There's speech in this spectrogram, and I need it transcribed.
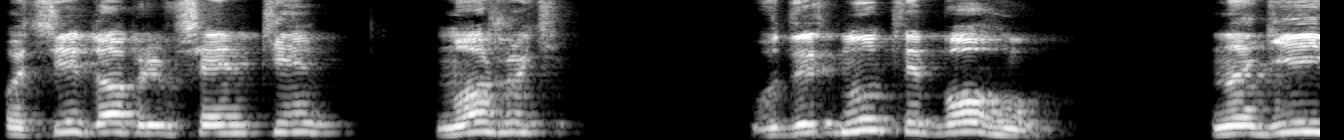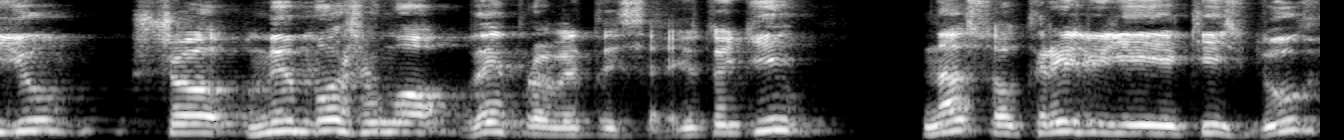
Оці добрі вчинки можуть вдихнути Богу надію, що ми можемо виправитися. І тоді нас окрилює якийсь дух,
